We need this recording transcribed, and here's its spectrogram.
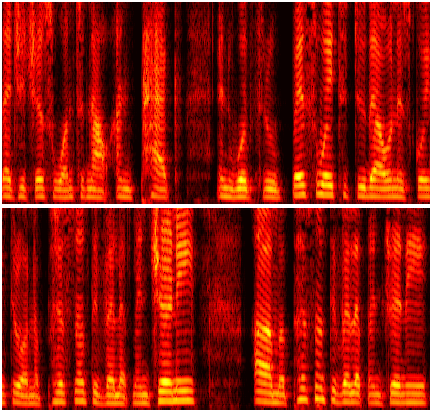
that you just want to now unpack and work through. Best way to do that one is going through on a personal development journey. Um, a personal development journey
